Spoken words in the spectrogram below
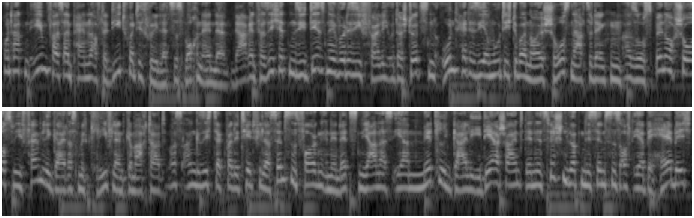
und hatten ebenfalls ein Panel auf der D23 letztes Wochenende. Darin versicherten sie, Disney würde sie völlig unterstützen und hätte sie ermutigt, über neue Shows nachzudenken. Also Spin-off-Shows wie Family Guy das mit Cleveland gemacht hat, was angesichts der Qualität vieler Simpsons-Folgen in den letzten Jahren als eher mittelgeile Idee erscheint, denn inzwischen wirken die Simpsons oft eher behäbig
